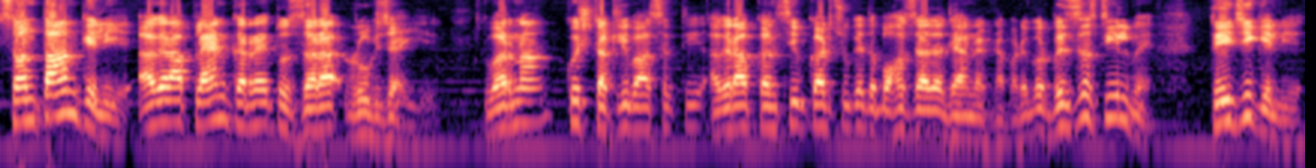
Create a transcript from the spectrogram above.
संतान के लिए अगर आप प्लान कर रहे हैं तो जरा रुक जाइए। वरना कुछ तकलीफ़ आ सकती है। अगर आप कंसीव कर चुके तो बहुत ज़्यादा ध्यान रखना पड़ेगा। और बिज़नेस डील में तेज़ी के लिए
